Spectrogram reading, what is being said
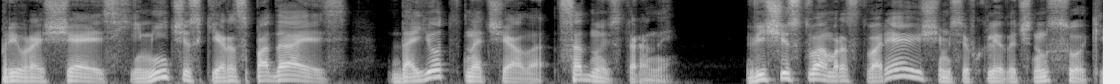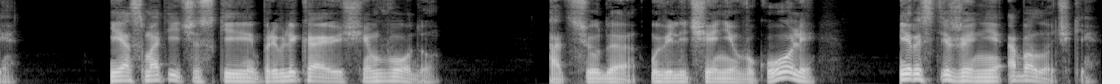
превращаясь химически, распадаясь, дает начало, с одной стороны, веществам, растворяющимся в клеточном соке и осмотически привлекающим воду. Отсюда увеличение вакуоли и растяжение оболочки.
